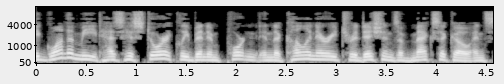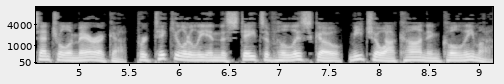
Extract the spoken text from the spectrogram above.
Iguana meat has historically been important in the culinary traditions of Mexico and Central America, particularly in the states of Jalisco, Michoacán and Colima.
